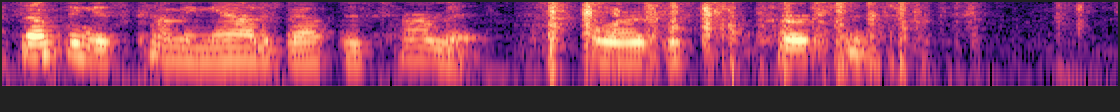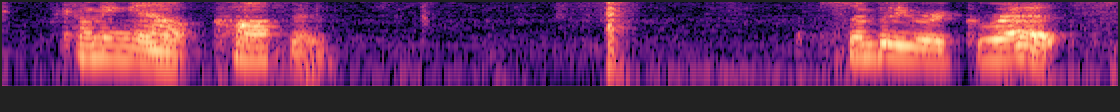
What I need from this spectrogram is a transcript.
Something is coming out about this hermit or this person. Coming out, coffin. Somebody regrets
